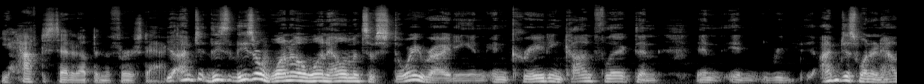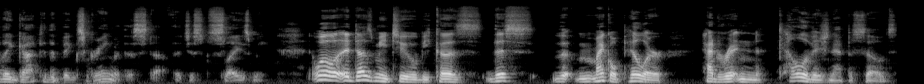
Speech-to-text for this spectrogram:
you have to set it up in the first act. Yeah, I'm just, these these are 101 elements of story writing and, and creating conflict and and, and re, I'm just wondering how they got to the big screen with this stuff. That just slays me. Well, it does me too because this the, Michael Piller had written television episodes,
